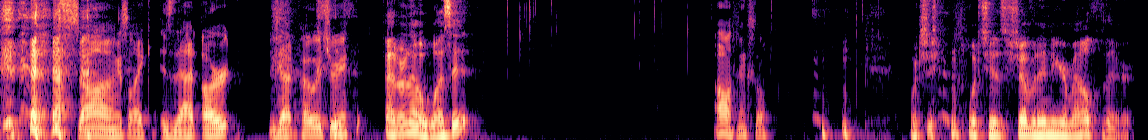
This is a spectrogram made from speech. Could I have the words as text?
songs. Like, is that art? Is that poetry? I don't know, was it? I don't think so. What you what you shoving into your mouth there?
